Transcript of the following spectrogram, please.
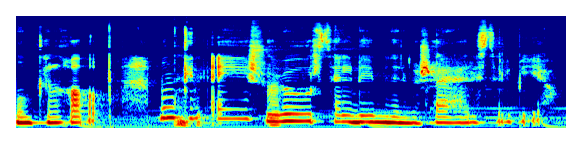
ممكن غضب ممكن أي شعور سلبي من المشاعر السلبية.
